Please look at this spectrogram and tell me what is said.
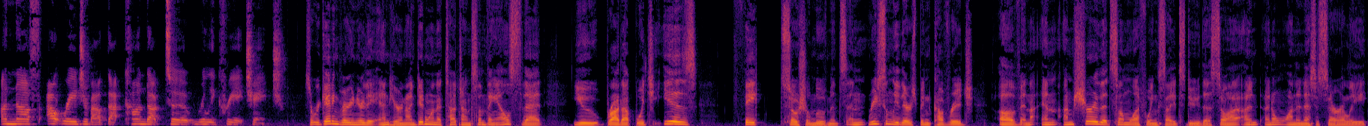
enough outrage about that conduct to really create change. So we're getting very near the end here, and I did want to touch on something else that you brought up, which is fake social movements. And recently there's been coverage of, and, and I'm sure that some left wing sites do this, so I, I don't want to necessarily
